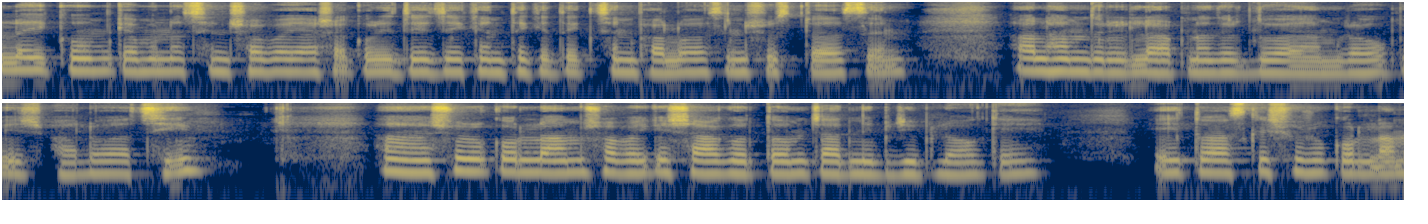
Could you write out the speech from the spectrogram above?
আলাইকুম, কেমন আছেন সবাই? আশা করি যে যেখান থেকে দেখছেন ভালো আছেন, সুস্থ আছেন। আলহামদুলিল্লাহ আপনাদের দোয়ায় আমরাও বেশ ভালো আছি। শুরু করলাম সবাইকে স্বাগতম চাঁদনি ব্রি ব্লগে। এই তো আজকে শুরু করলাম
